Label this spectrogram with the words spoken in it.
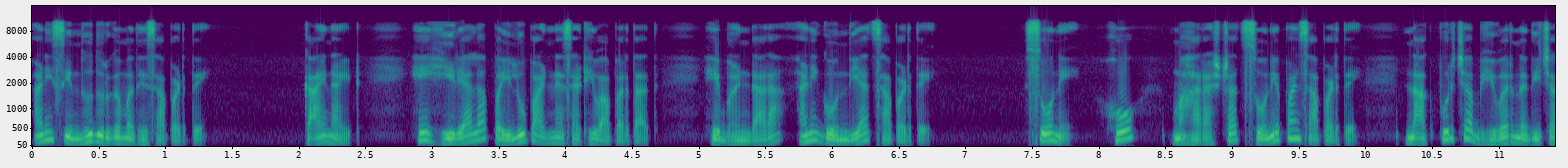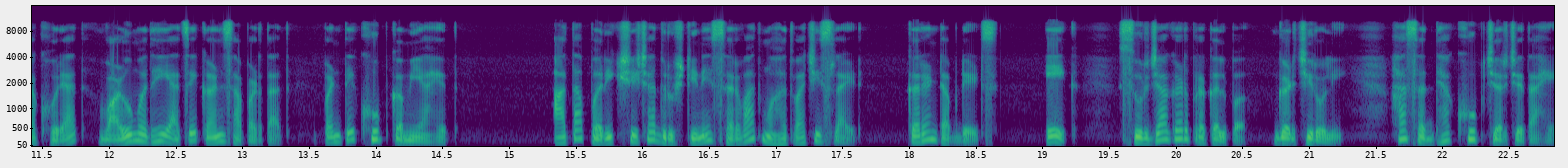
आणि सिंधुदुर्गमध्ये सापडते. कायनाईट हे हिऱ्याला पैलू पाडण्यासाठी वापरतात. हे भंडारा आणि गोंदियात सापडते. सोने. हो महाराष्ट्रात सोने पण सापडते. नागपूरच्या भिवर नदीच्या खोऱ्यात वाळूमध्ये याचे कण सापडतात पण ते खूप कमी आहेत. आता परीक्षेच्या दृष्टीने सर्वात महत्त्वाची स्लाइड करंट अपडेट्स. एक सुरजागड प्रकल्प गडचिरोली. हा सध्या खूप चर्चेत आहे.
